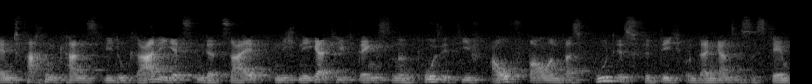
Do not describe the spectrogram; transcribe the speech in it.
entfachen kannst, wie du gerade jetzt in der Zeit nicht negativ denkst, sondern positiv aufbauen, was gut ist für dich und dein ganzes System.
